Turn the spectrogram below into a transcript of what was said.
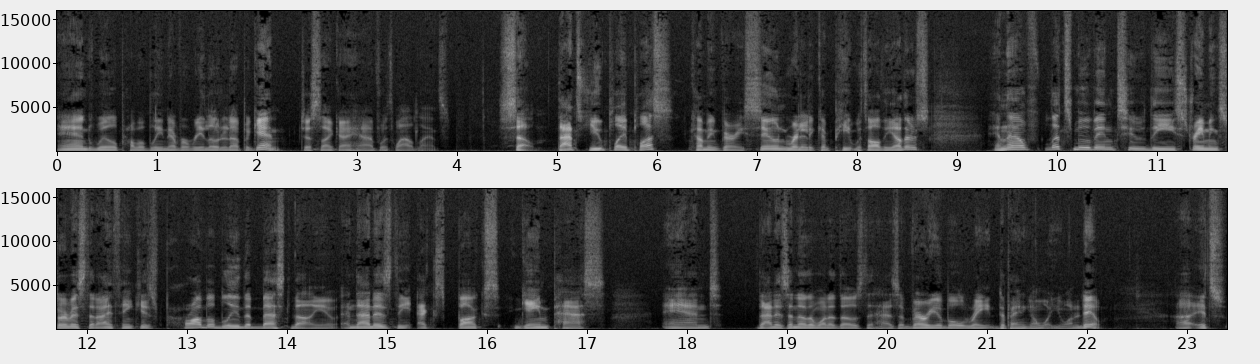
and will probably never reload it up again, just like I have with Wildlands. So that's Uplay Plus coming very soon, ready to compete with all the others. And now let's move into the streaming service that I think is probably the best value, and that is the Xbox Game Pass. And that is another one of those that has a variable rate depending on what you want to do. Uh, it's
